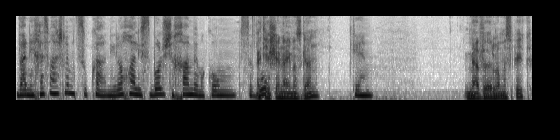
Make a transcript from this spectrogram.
ואני נכנסת ממש למצוקה, אני לא יכולה לסבול שחם במקום סגור. את ישנה עם מזגן? כן. מעוור לא מספיק?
